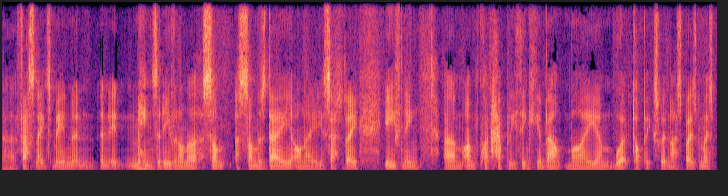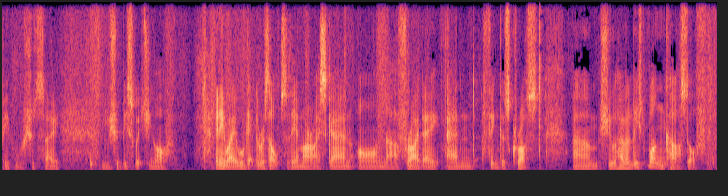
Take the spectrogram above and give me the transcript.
uh, fascinates me, and, and, and it means that even on a some a summer's day on a Saturday evening, um, I'm quite happily thinking about my um, work topics when I suppose most people should say you should be switching off. Anyway, we'll get the results of the MRI scan on uh, Friday, and fingers crossed, um, she will have at least one cast off.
